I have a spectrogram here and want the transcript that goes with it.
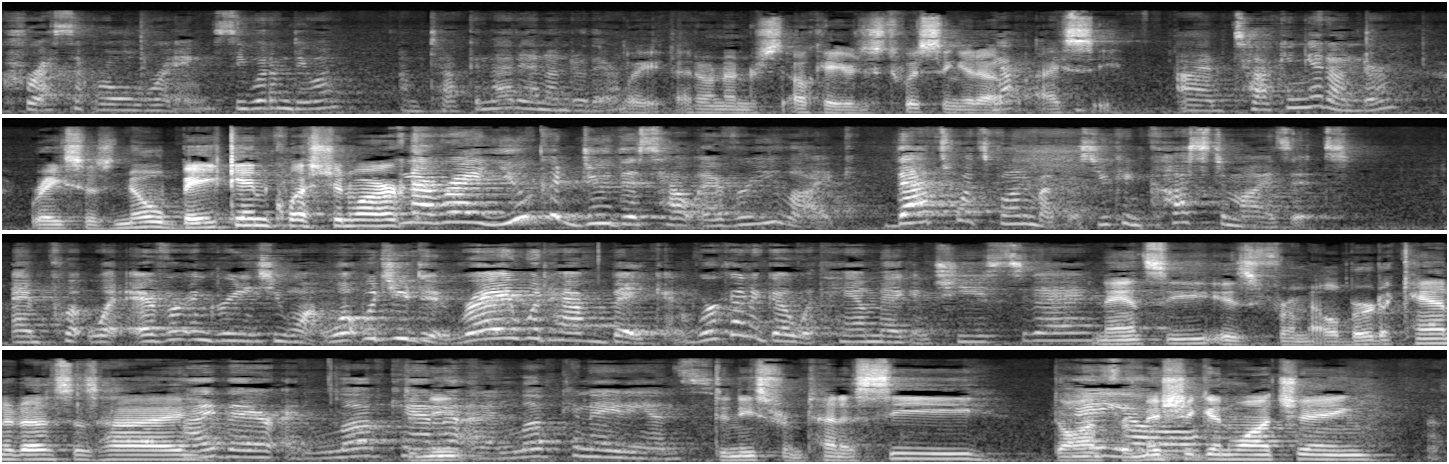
crescent roll ring. See what I'm doing? I'm tucking that in under there. Wait, I don't understand. Okay, you're just twisting it up. Yep. I see. I'm tucking it under. Ray says no bacon? Question mark. Now, Ray, you could do this however you like. That's what's fun about this. You can customize it and put whatever ingredients you want. What would you do? Ray would have bacon. We're going to go with ham, egg, and cheese today. Nancy is from Alberta, Canada. Says hi. Hi there. I love Canada Denise- and I love Canadians. Denise from Tennessee. Dawn Hey, from. Michigan watching. Okay,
